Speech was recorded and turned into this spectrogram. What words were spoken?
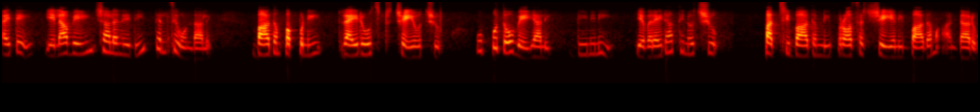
అయితే ఎలా వేయించాలనేది తెలిసి ఉండాలి. బాదం పప్పుని డ్రై రోస్ట్ చేయవచ్చు ఉప్పుతో వేయాలి. దీనిని ఎవరైనా తినొచ్చు. పచ్చి బాదంని ప్రాసెస్ చేయని బాదం అంటారు.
